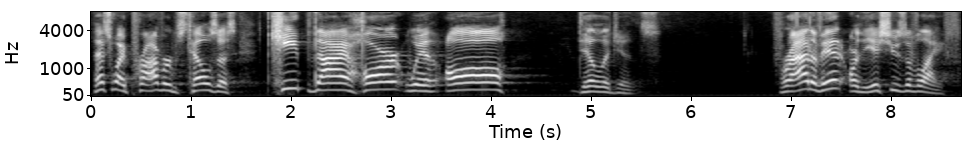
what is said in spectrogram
That's why Proverbs tells us keep thy heart with all diligence, for out of it are the issues of life.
